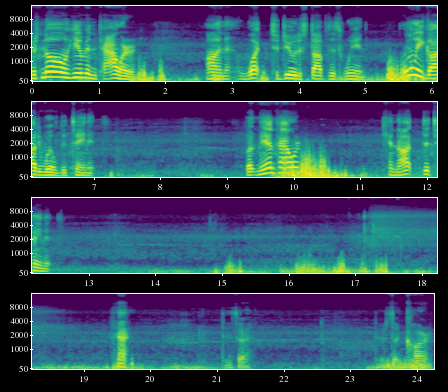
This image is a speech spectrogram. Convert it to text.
There's no human power on what to do to stop this wind. Only God will detain it. But manpower cannot detain it. Ha. There's a there's a car.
